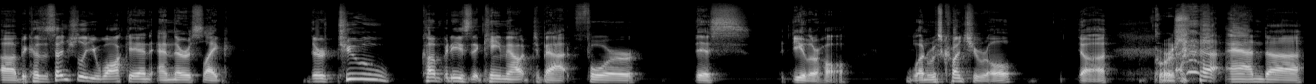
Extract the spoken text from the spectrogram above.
uh, because essentially you walk in and there's like there are two companies that came out to bat for this dealer hall. One was Crunchyroll, duh, of course. and uh,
